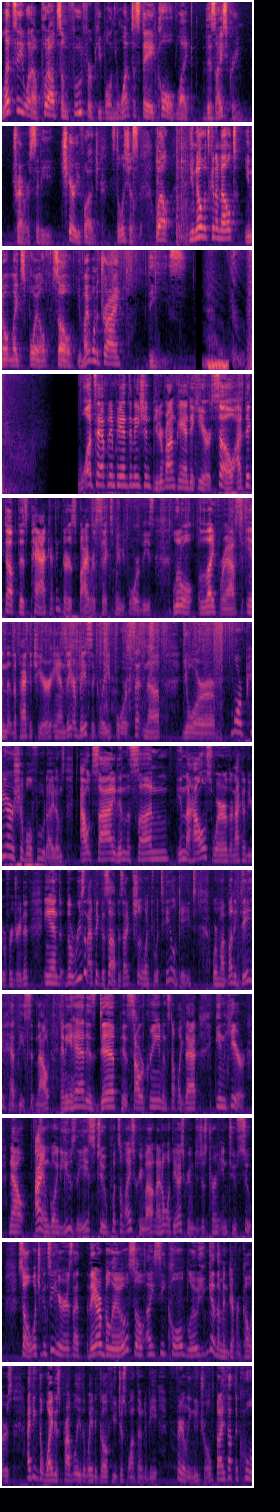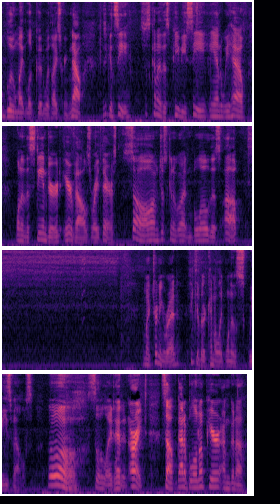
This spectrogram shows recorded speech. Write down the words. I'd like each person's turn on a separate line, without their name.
Let's say you want to put out some food for people and you want to stay cold, like this ice cream, Traverse City cherry fudge. It's delicious. Well, you know it's going to melt, you know it might spoil, so you might want to try these. What's happening, Panda Nation? Peter Von Panda here. So, I picked up this pack. I think there's five or six, maybe four of these little life rafts in the package here, and they are basically for setting up your more perishable food items outside in the sun, in the house where they're not going to be refrigerated. And the reason I picked this up is I actually went to a tailgate where my buddy Dave had these sitting out and he had his dip, his sour cream, and stuff like that in here. Now, I am going to use these to put some ice cream out, and I don't want the ice cream to just turn into soup. So what you can see here is that they are blue, so icy cold blue. You can get them in different colors. I think the white is probably the way to go if you just want them to be fairly neutral, but I thought the cool blue might look good with ice cream. Now, as you can see, it's just kind of this PVC, and we have one of the standard air valves right there. So I'm just going to go ahead and blow this up. Am I turning red? I think they're kind of like one of those squeeze valves. Oh, so lightheaded. All right, so I've got it blown up here. I'm to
